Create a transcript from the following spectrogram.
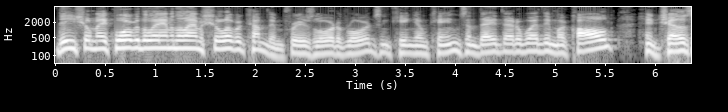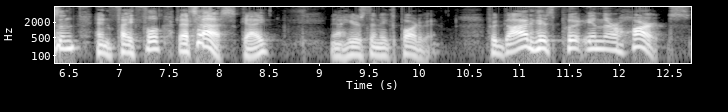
These shall make war with the Lamb, and the Lamb shall overcome them, for he is Lord of lords and King of kings, and they that are with him are called and chosen and faithful. That's us, okay? Now here's the next part of it. For God has put in their hearts,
